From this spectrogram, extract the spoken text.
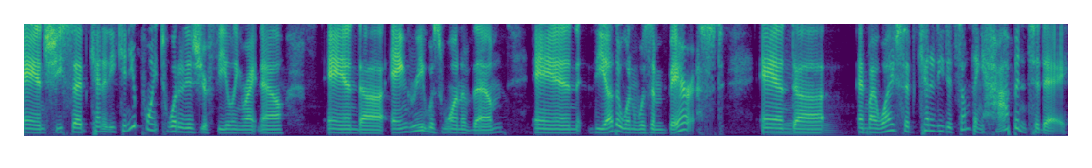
and she said, Kennedy, can you point to what it is you're feeling right now? And uh, angry was one of them, and the other one was embarrassed. And uh, and my wife said, Kennedy, did something happen today?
